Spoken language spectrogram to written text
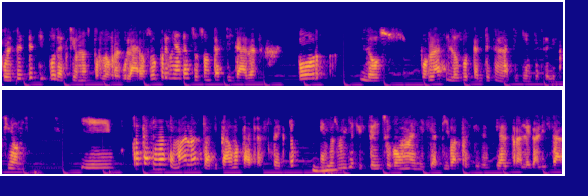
pues este tipo de acciones por lo regular o son premiadas o son castigadas por los por las y los votantes en las siguientes elecciones. Y hace unas semanas platicábamos al respecto. En 2016 hubo una iniciativa presidencial para legalizar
